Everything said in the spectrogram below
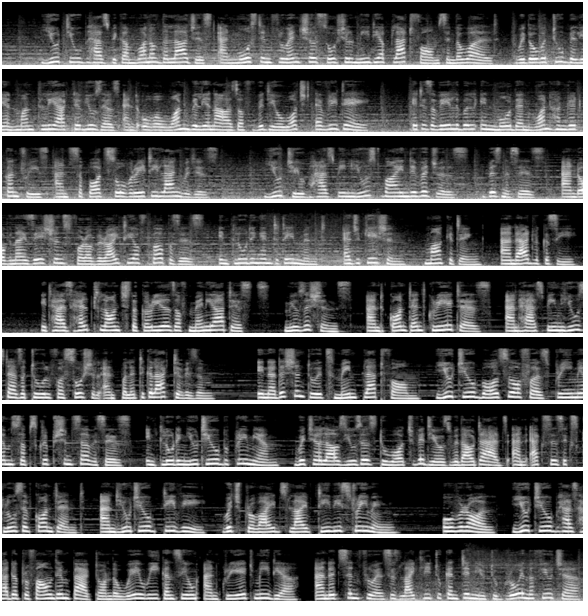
YouTube has become one of the largest and most influential social media platforms in the world, with over 2 billion monthly active users and over 1 billion hours of video watched every day. It is available in more than 100 countries and supports over 80 languages. YouTube has been used by individuals, businesses, and organizations for a variety of purposes, including entertainment, education, marketing, and advocacy. It has helped launch the careers of many artists, musicians, and content creators, and has been used as a tool for social and political activism. In addition to its main platform, YouTube also offers premium subscription services, including YouTube Premium, which allows users to watch videos without ads and access exclusive content, and YouTube TV, which provides live TV streaming. Overall, YouTube has had a profound impact on the way we consume and create media, and its influence is likely to continue to grow in the future.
